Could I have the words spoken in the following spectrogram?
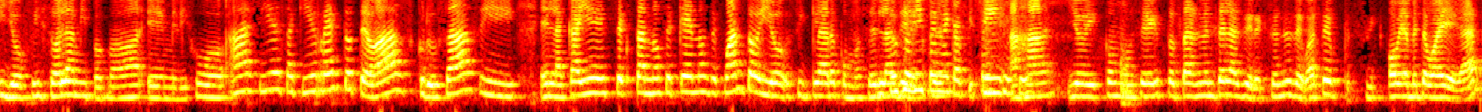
y yo fui sola, mi papá eh, me dijo, ah, sí, es aquí recto, te vas, cruzas y en la calle sexta no sé qué, no sé cuánto. Y yo, sí, claro, como sé las Tú solita en la capital, Sí, Jesús. ajá. Yo como sé totalmente las direcciones de Guate, pues sí, obviamente voy a llegar.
